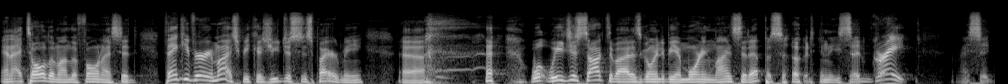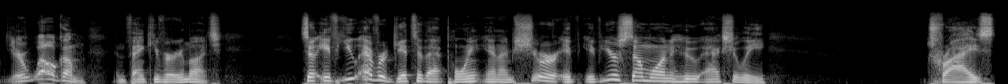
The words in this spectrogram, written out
And I told him on the phone, I said, thank you very much because you just inspired me. Uh, what we just talked about is going to be a morning mindset episode. And he said, great. And I said, you're welcome. And thank you very much. So if you ever get to that point, and I'm sure if, if you're someone who actually tries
